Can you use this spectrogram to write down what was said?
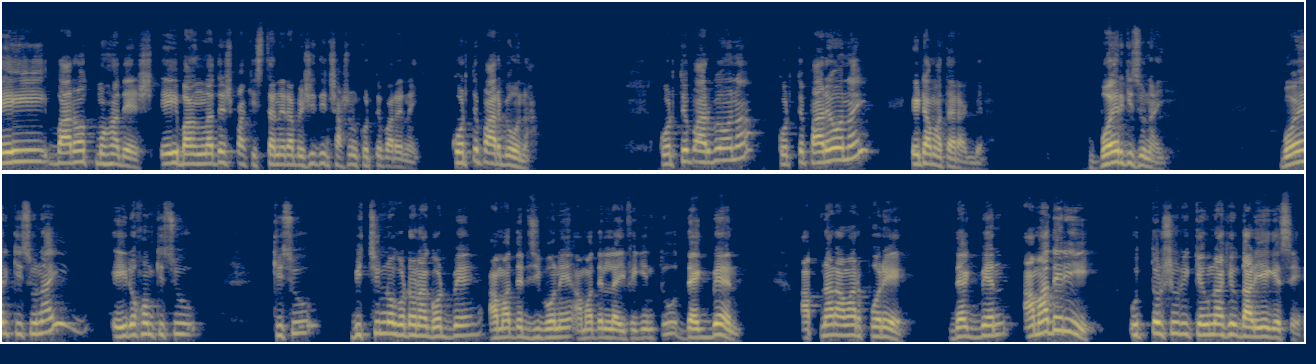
এই ভারত মহাদেশ, এই বাংলাদেশ, পাকিস্তানেরা বেশি দিন শাসন করতে পারে নাই। করতে পারবেও না। করতে পারবেও না, করতে পারেও নাই, এটা মাথায় রাখবেন। বয়ের কিছু নাই। বয়ের কিছু নাই। এইরকম কিছু, কিছু বিচ্ছিন্ন ঘটনা ঘটবে আমাদের জীবনে, আমাদের লাইফে কিন্তু দেখবেন আপনার আমার পরে দেখবেন আমাদেরই উত্তরসূরি কেউ না কেউ দাঁড়িয়ে গেছে।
